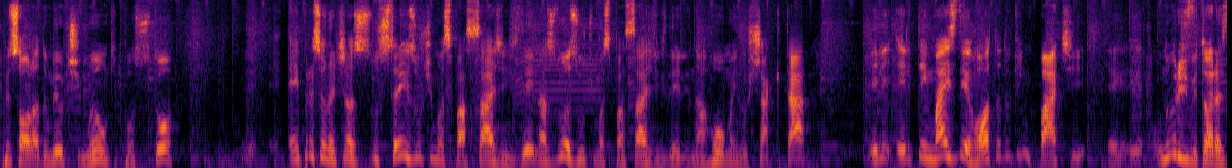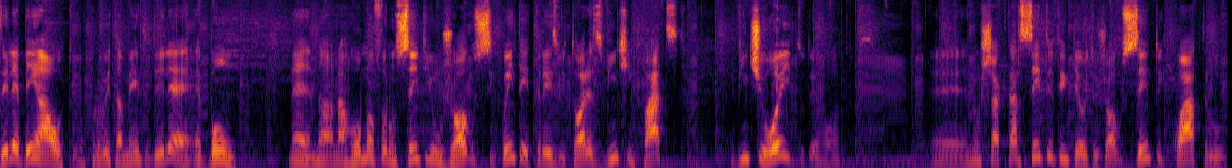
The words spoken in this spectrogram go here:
pessoal lá do meu timão que postou. É, impressionante, nas, nas três últimas passagens dele, nas duas últimas passagens dele, na Roma e no Shakhtar, ele, ele tem mais derrota do que empate. É, é, o número de vitórias dele é bem alto, o aproveitamento dele é, é bom. Né? Na, na, Roma foram 101 jogos, 53 vitórias, 20 empates, 28 derrotas. É, no Shakhtar, 138 jogos, 104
